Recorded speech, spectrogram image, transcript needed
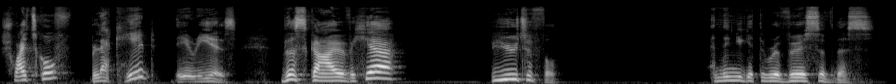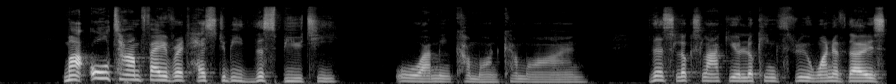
Schwarzkopf, black head, there he is. This guy over here, beautiful. And then you get the reverse of this. My all time favorite has to be this beauty. Oh, I mean, come on, come on. This looks like you're looking through one of those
